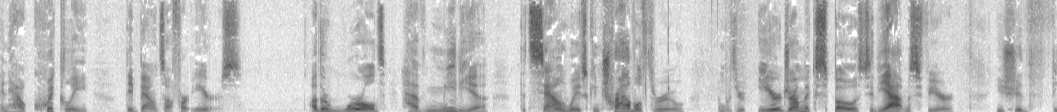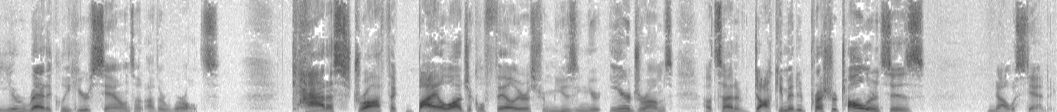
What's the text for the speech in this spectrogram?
and how quickly they bounce off our ears. Other worlds have media that sound waves can travel through, and with your eardrum exposed to the atmosphere, you should theoretically hear sounds on other worlds. Catastrophic biological failures from using your eardrums outside of documented pressure tolerances notwithstanding.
